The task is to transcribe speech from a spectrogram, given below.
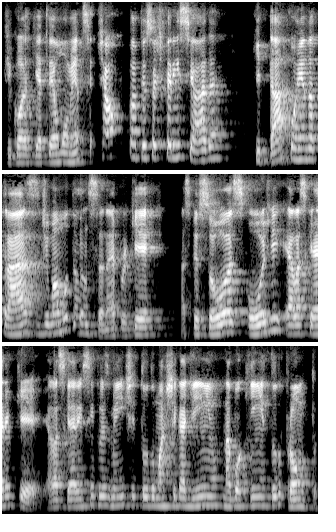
ficou aqui até o momento, você já é uma pessoa diferenciada que está correndo atrás de uma mudança, né? Porque as pessoas hoje elas querem o quê? Elas querem simplesmente tudo mastigadinho, na boquinha, tudo pronto.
